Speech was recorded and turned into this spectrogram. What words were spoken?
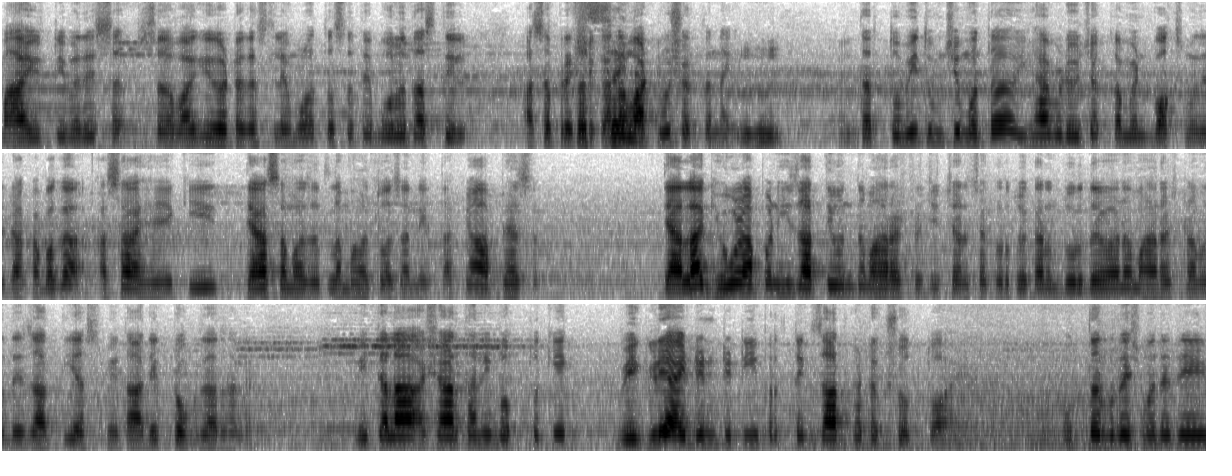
महायुतीमध्ये सहभागी घटक असल्यामुळं तसं ते बोलत असतील असं प्रेक्षकांना वाटू शकतं नाही. तर तुम्ही तुमची मतं ह्या व्हिडिओच्या कमेंट बॉक्समध्ये टाका. बघा असं आहे की त्या समाजातला महत्त्वाचा नेता किंवा अभ्यासक त्याला घेऊन आपण ही जातीवंत महाराष्ट्राची चर्चा करतोय कारण दुर्दैवानं महाराष्ट्रामध्ये जाती अस्मिता अधिक टोकदार झाल्या. मी त्याला अशा अर्थाने बघतो की एक वेगळी आयडेंटिटी प्रत्येक जात घटक शोधतो आहे. उत्तर प्रदेशमध्ये ते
